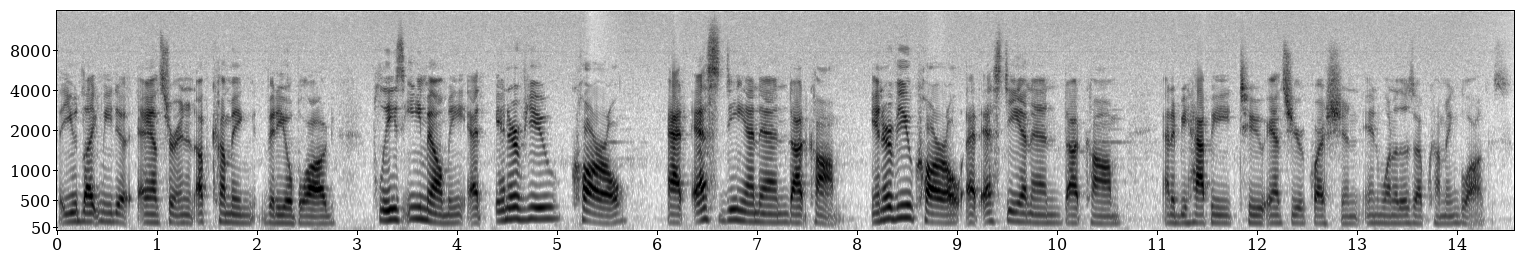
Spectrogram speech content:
that you'd like me to answer in an upcoming video blog, please email me at interviewcarl at sdnn.com. Interviewcarl at sdnn.com, and I'd be happy to answer your question in one of those upcoming blogs.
